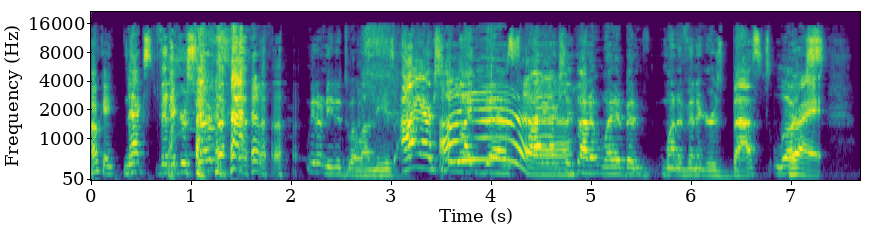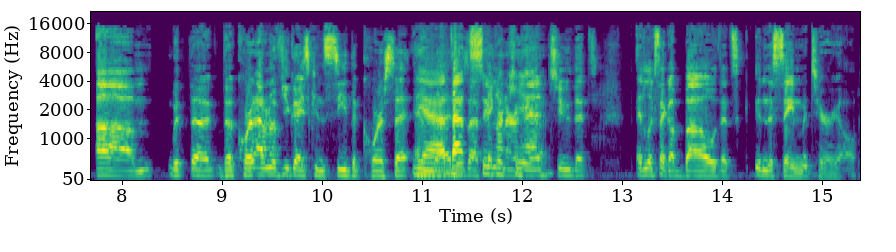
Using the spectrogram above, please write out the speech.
Okay. Next, vinegar strokes. we don't need to dwell on these. I actually Oh, like this. I actually thought it would have been one of Vinegar's best looks. Right. Um, with the the corset. I don't know if you guys can see the corset. And Yeah, the, that's there's a thing super on her cute. head too. That's it looks like a bow that's in the same material.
